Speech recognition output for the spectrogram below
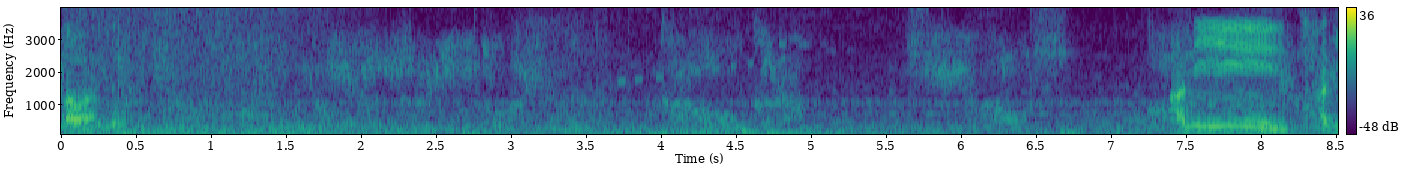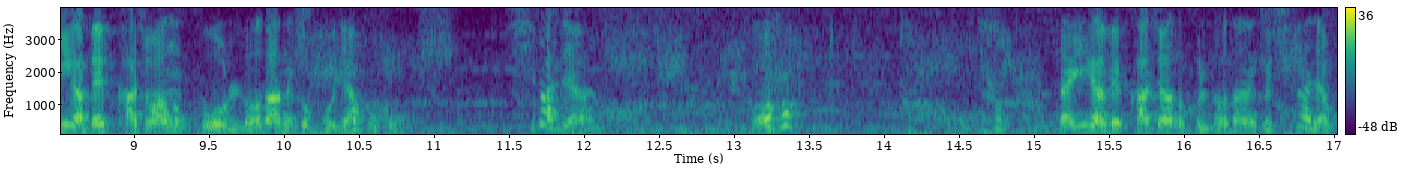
존나 많은데 아니 자기가 맵 가져와 놓고 러다는 거 뭐냐고 싫어하냐? 어? 자기가 맵 가져와 놓고 러다는 거 싫어하냐고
